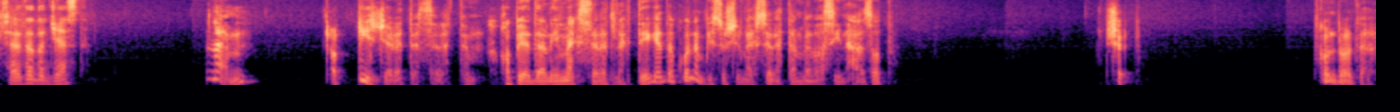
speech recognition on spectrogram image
Szereted a jazz-t? Nem. A kis Jaredet szerettem. Ha például én megszeretlek téged, akkor nem biztos, hogy megszeretem vele a színházat. Sőt. Gondold el.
